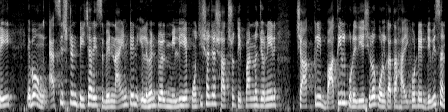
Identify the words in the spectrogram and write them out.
ডি এবং অ্যাসিস্ট্যান্ট টিচার হিসেবে নাইন, টেন, ইলেভেন, টুয়েলভ মিলিয়ে পঁচিশ হাজার সাতশো তিপ্পান্ন জনের চাকরি বাতিল করে দিয়েছিল কলকাতা হাইকোর্টের ডিভিশন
